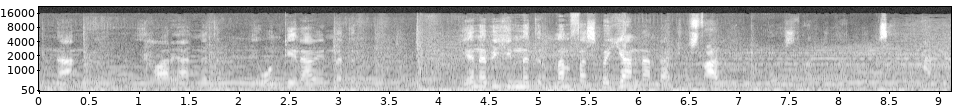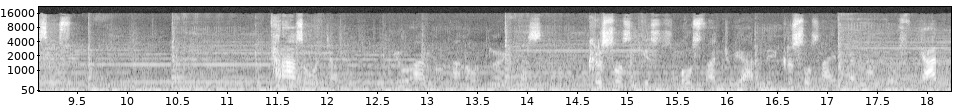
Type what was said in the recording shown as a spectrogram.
እናንተ የሐዋርያነትን የወንጌላዊነትን የነቢይነትን መንፈስ በእያንዳንዳችሁ ውስጥ አለ። በውስጣችሁ ያለው ጸጋ አነሳሱ። ተራ ሰዎች አለ not ordinary person። ክርስቶስ ኢየሱስ በውስጣችሁ ያለ የክርስቶስ ኃይል በእናንተ ውስጥ ያለ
